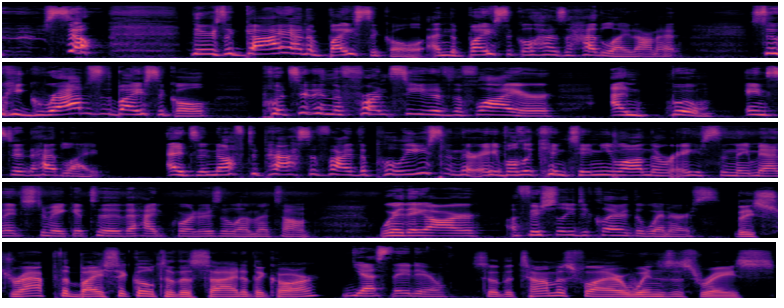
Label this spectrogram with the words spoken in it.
so there's a guy on a bicycle, and the bicycle has a headlight on it. So he grabs the bicycle, puts it in the front seat of the flyer, and boom, instant headlight. It's enough to pacify the police, and they're able to continue on the race, and they manage to make it to the headquarters of Le Matin, where they are officially declared the winners. They strap the bicycle to the side of the car? Yes, they do. So the Thomas Flyer wins this race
